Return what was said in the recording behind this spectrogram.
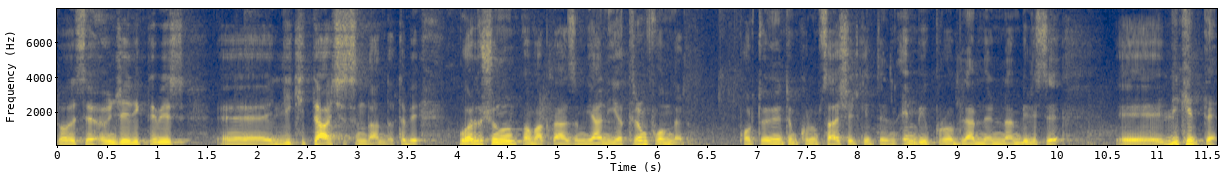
Dolayısıyla öncelikle biz e, likidite açısından da tabii. Bu arada şunu unutmamak lazım. Yani yatırım fonları, portföy yönetim kurumsal şirketlerin en büyük problemlerinden birisi e, likidite.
